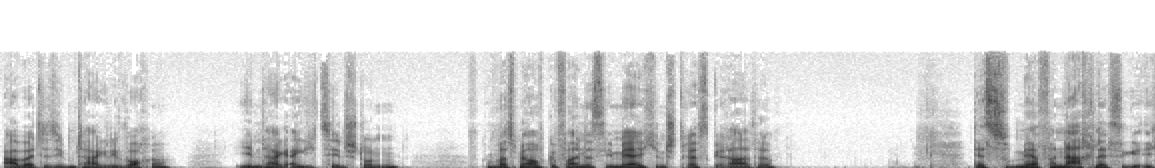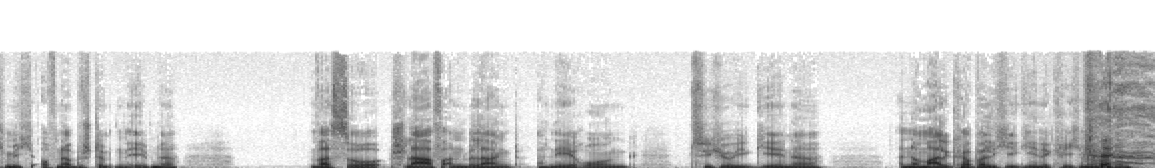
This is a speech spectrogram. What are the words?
arbeite sieben Tage die Woche, jeden Tag eigentlich zehn Stunden. Und was mir aufgefallen ist, je mehr ich in Stress gerate, desto mehr vernachlässige ich mich auf einer bestimmten Ebene. Was so Schlaf anbelangt, Ernährung, Psychohygiene, normale körperliche Hygiene kriege ich immer hin.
